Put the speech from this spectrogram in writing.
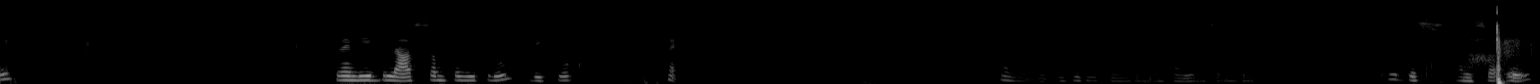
okay can I leave the last sum for you to do? B cube no no no, no. this is not 71 upon 170 okay this answer is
